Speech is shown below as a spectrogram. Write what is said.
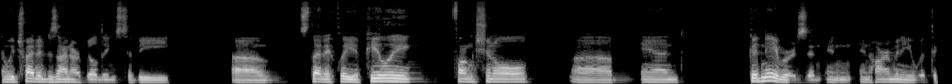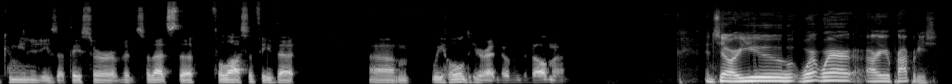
and we try to design our buildings to be um, aesthetically appealing, functional, um, and good neighbors in, in, in harmony with the communities that they serve. And so that's the philosophy that um, we hold here at Novin Development. And so, are you where? Where are your properties?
